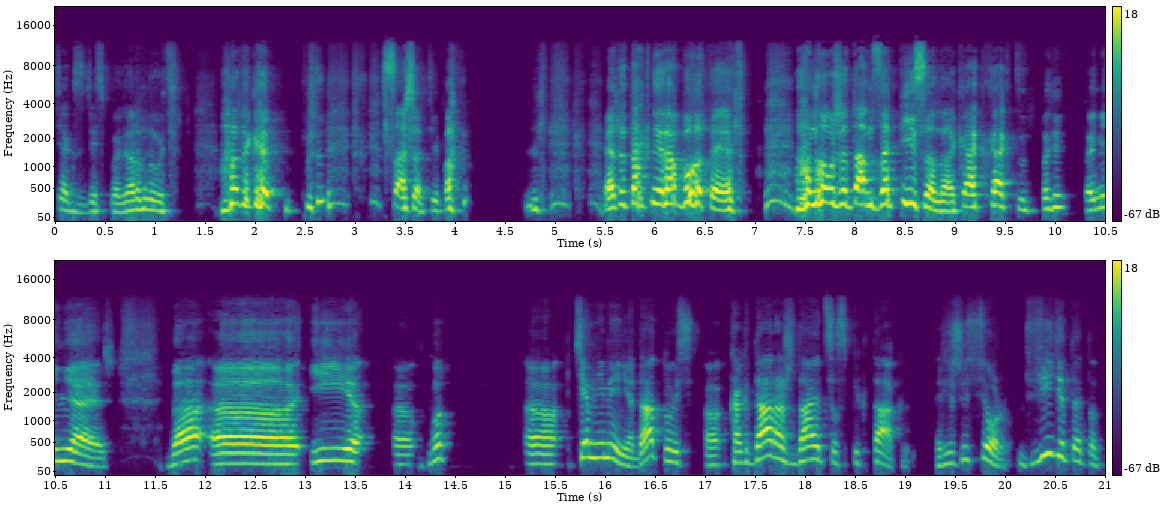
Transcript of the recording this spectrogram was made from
текст здесь повернуть? Она такая, Саша, типа, это так не работает. Оно уже там записано. Как, как тут поменяешь? Да? Э, и э, вот, э, тем не менее, да, то есть, когда рождается спектакль, режиссер видит этот,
